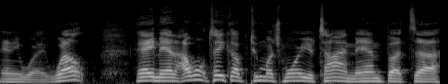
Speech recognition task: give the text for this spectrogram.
anyway, well, hey man, I won't take up too much more of your time, man. But uh,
